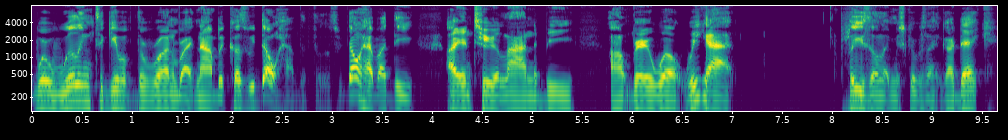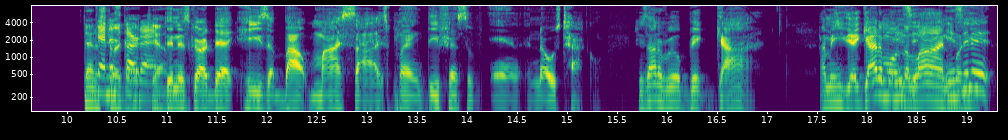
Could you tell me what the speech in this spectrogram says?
we're willing to give up the run right now because we don't have the fillers. We don't have our D, our interior line to be uh, very well. We got, please don't let me scribble his name, Gardeck. Dennis, Dennis Gardeck, Gardeck. yeah. Dennis Gardeck, he's about my size playing defensive end and nose tackle. He's not a real big guy. I mean, they got him on Is the it- line, Isn't he- it?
